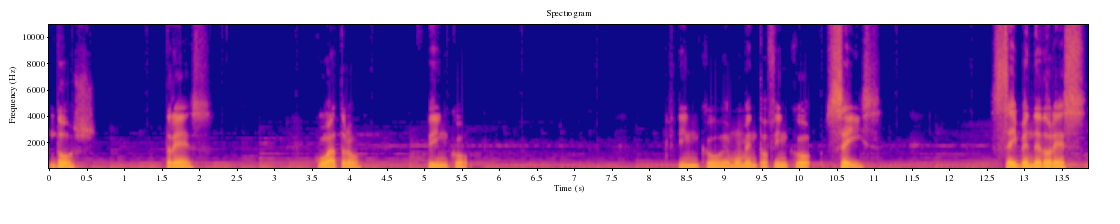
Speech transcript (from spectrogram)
dos, tres, cuatro, cinco, cinco, de momento cinco, seis, seis vendedores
